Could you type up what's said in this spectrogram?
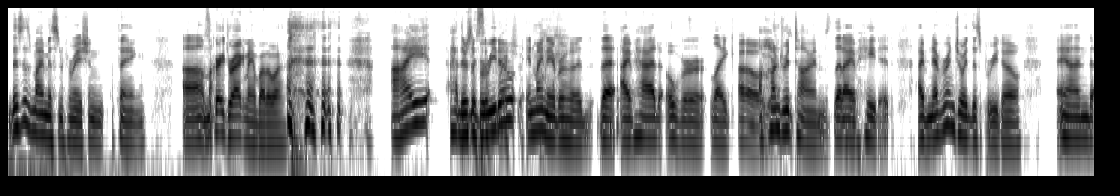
this is my misinformation thing. Um it's a great drag name, by the way. I there's a burrito in my neighborhood that I've had over like Oh, a hundred times that I have hated. I've never enjoyed this burrito, and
